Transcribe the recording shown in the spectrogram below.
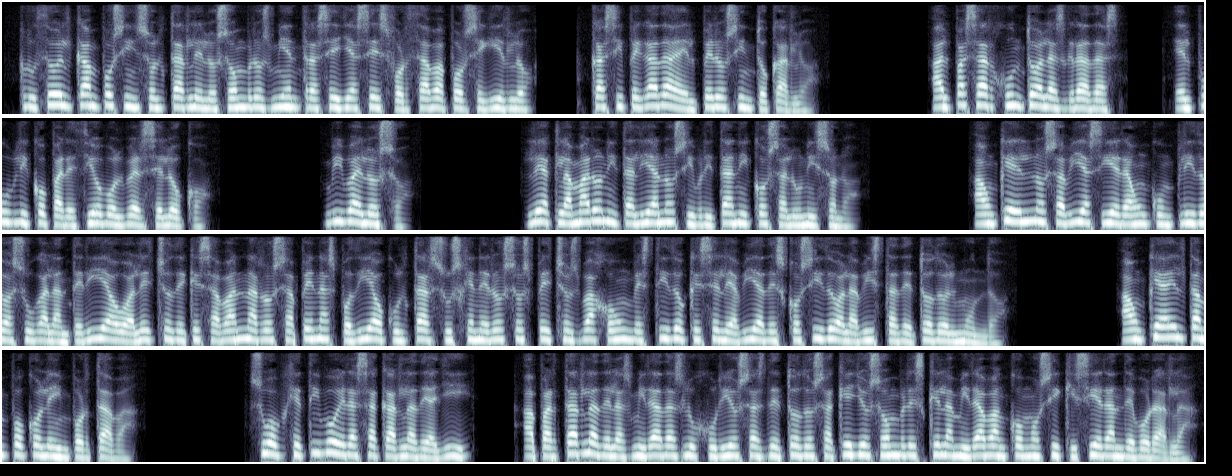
Cruzó el campo sin soltarle los hombros mientras ella se esforzaba por seguirlo, casi pegada a él pero sin tocarlo. Al pasar junto a las gradas, el público pareció volverse loco. ¡Viva el oso! Le aclamaron italianos y británicos al unísono. Aunque él no sabía si era un cumplido a su galantería o al hecho de que Savannah Ross apenas podía ocultar sus generosos pechos bajo un vestido que se le había descosido a la vista de todo el mundo. Aunque a él tampoco le importaba. Su objetivo era sacarla de allí, apartarla de las miradas lujuriosas de todos aquellos hombres que la miraban como si quisieran devorarla.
